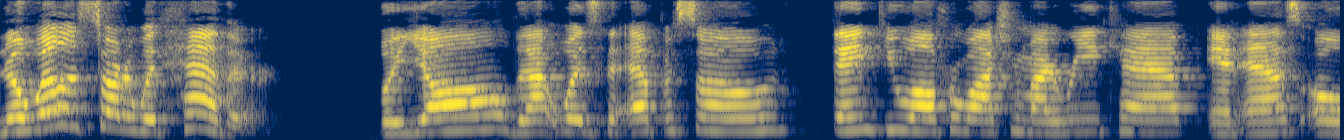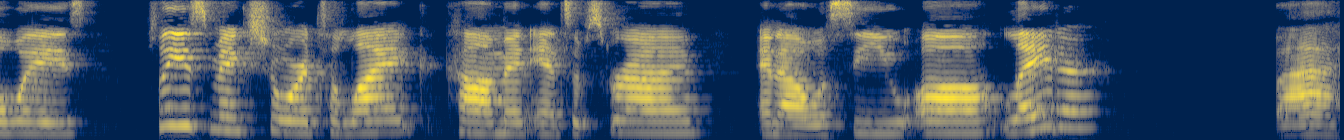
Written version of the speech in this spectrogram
Noella started with Heather. But y'all, that was the episode. Thank you all for watching my recap. And as always, please make sure to like, comment, and subscribe. And I will see you all later. Bye.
